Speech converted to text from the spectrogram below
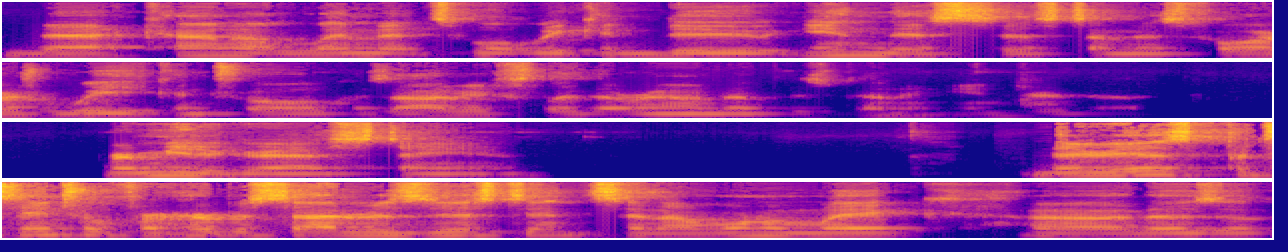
that kind of limits what we can do in this system as far as weed control, because obviously the Roundup is going to injure the Bermuda grass stand. There is potential for herbicide resistance, and I want to make uh, those of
